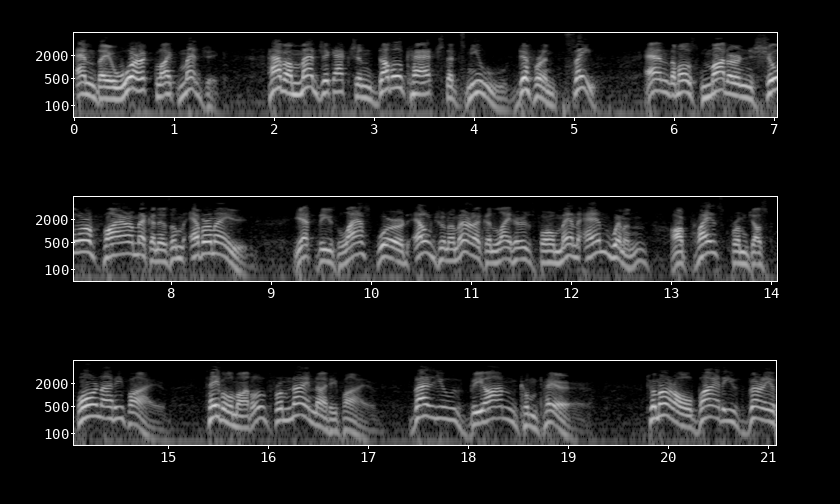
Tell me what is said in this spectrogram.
and they work like magic. Have a magic action double catch that's new, different, safe, and the most modern surefire mechanism ever made. Yet these last word Elgin American lighters for men and women are priced from just four ninety five. Table models from nine ninety five. Values beyond compare. Tomorrow, buy these very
